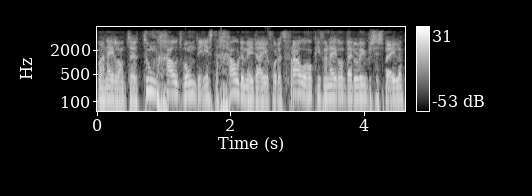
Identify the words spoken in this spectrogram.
Waar Nederland toen goud won, de eerste gouden medaille voor het vrouwenhockey van Nederland bij de Olympische Spelen.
